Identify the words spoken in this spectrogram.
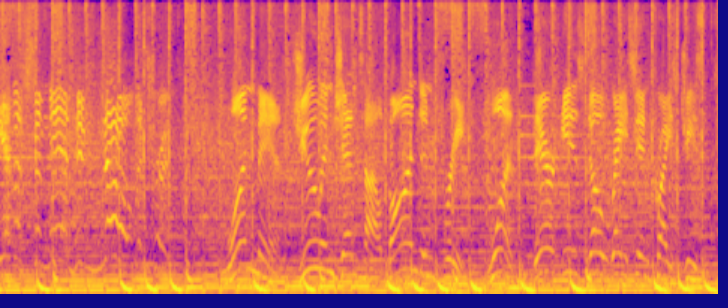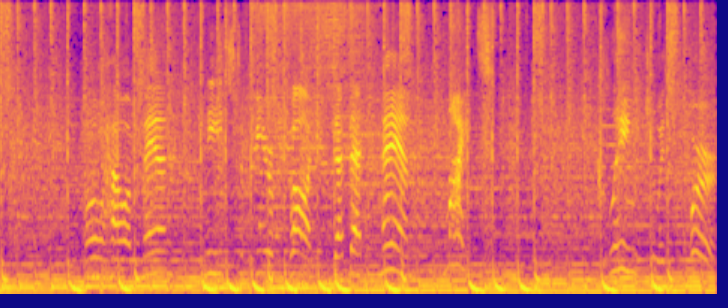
Give us some men who know the truth. One man, Jew and Gentile, bond and free. One, there is no race in Christ Jesus. Oh, how a man needs to fear God, that that man might cling to his word.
